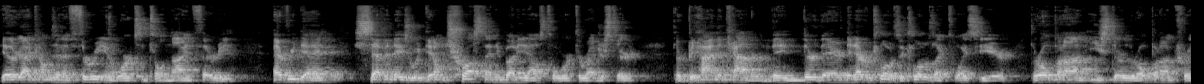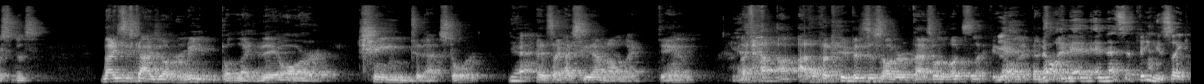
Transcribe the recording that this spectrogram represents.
The other guy comes in at three and works until 9:30 every day, seven days a week. They don't trust anybody else to work the register. They're behind the counter. They they're there. They never close. They close like twice a year. They're open on Easter. They're open on Christmas. Nicest guys you'll ever meet, but like they are chained to that store. Yeah. And it's like I see them and I'm like, damn. Like, I, I don't want to be a business owner if that's what it looks like. You know? Yeah, Like, no, and, and and that's the thing. It's like,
